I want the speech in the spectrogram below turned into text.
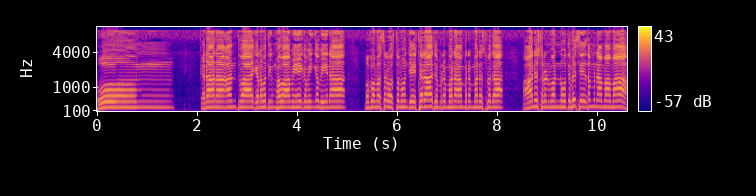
ఓం కరానా అంత్వా గణపతి భవామే కవింక వీణా ముపమస్త్రవస్తమం జ్యేష్ఠరాజ బ్రహ్మణా బ్రహ్మణస్పద. ఆనుశృణ్వన్నోతిభిసేదం నమమ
